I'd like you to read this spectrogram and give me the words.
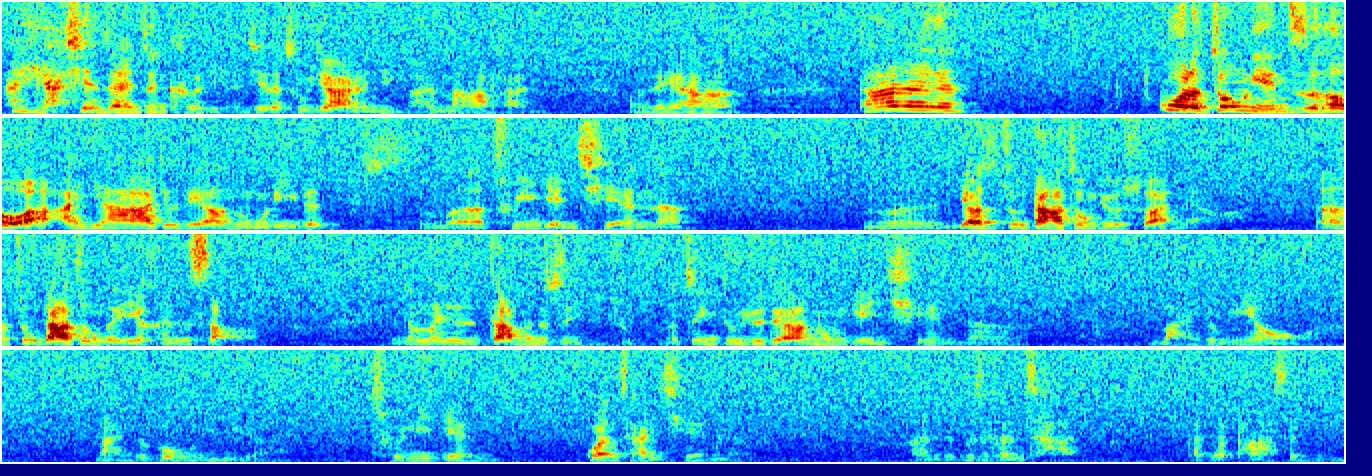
哎呀，现在真可怜，现在出家人也蛮麻烦。我怎样啊？他那个过了中年之后啊，哎呀，就得要努力的什么存一点钱呢？那么要是住大众就算了，呃，住大众的也很少。那么大部分都是自己住，那自己住就得要弄一点钱呐，买个庙啊，买个公寓啊，存一点棺材钱呢。”啊，这不是很惨吗？大家怕生病，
